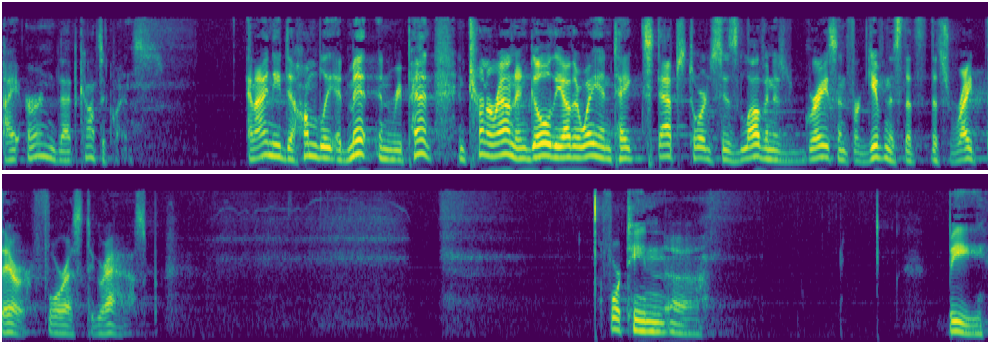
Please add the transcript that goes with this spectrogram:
I earned that consequence. And I need to humbly admit and repent and turn around and go the other way and take steps towards his love and his grace and forgiveness that's, that's right there for us to grasp. 14b uh,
